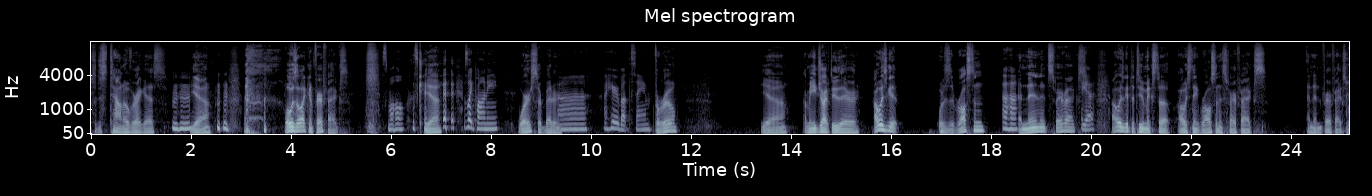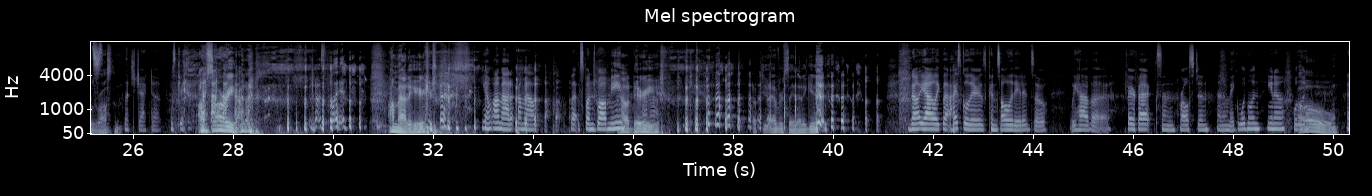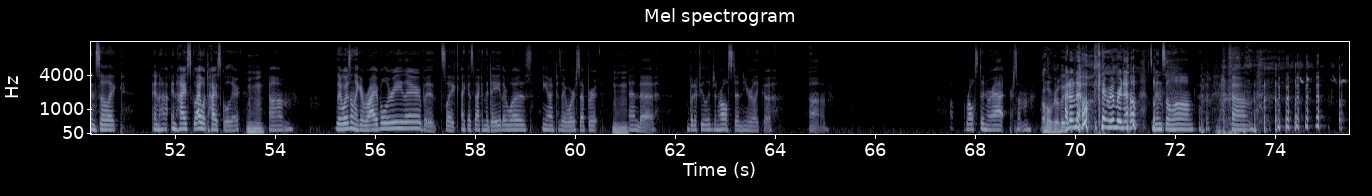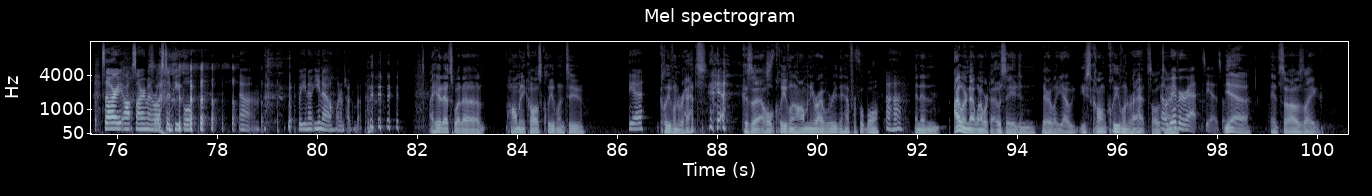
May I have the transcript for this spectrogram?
So just a town over, I guess. Mm-hmm. Yeah. what was it like in Fairfax? Small. Yeah, it's like Pawnee. worse or better? Uh, I hear about the same. For real? Yeah. I mean, you drive through there. I always get, what is it, Ralston? Uh huh. And then it's Fairfax? Yeah. I always get the two mixed up. I always think Ralston is Fairfax, and then Fairfax was Ralston. That's jacked up. Good. I'm sorry. I, don't- I was playing. I'm out of here. Yeah, I'm, I'm out. I'm out. That SpongeBob meme. How dare you? Don't you ever say that again. No, yeah, like that high school there is consolidated, so we have uh, Fairfax and Ralston, and we make Woodland. You know, Woodland. Oh. And so, like, in in high school, I went to high school there. Um, there wasn't like a rivalry there, but it's like I guess back in the day there was, you know, because they were separate. And uh, but if you lived in Ralston, you're like a um, Ralston rat or something. Oh, really? I don't know. I can't remember now. It's been so long. Um, sorry, uh, sorry, my Ralston people. Um, but you know, you know what I'm talking about. I hear that's what uh, Hominy calls Cleveland, too. yeah. Cleveland Rats. yeah. Because of that whole Cleveland Hominy rivalry they have for football. Uh huh. And then I learned that when I worked at Osage, and they're like, "Yeah, we used to call them Cleveland Rats all the Oh, time." river rats. Yeah. Yeah, and so I was like,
